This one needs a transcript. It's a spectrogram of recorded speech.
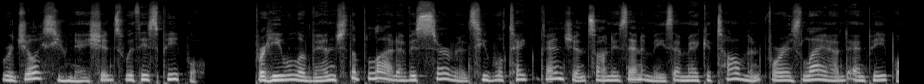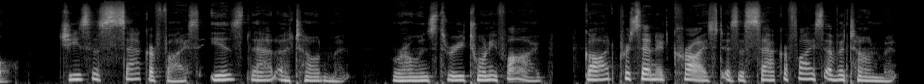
Rejoice, you nations, with his people. For he will avenge the blood of his servants. He will take vengeance on his enemies and make atonement for his land and people. Jesus' sacrifice is that atonement. Romans 3:25. God presented Christ as a sacrifice of atonement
